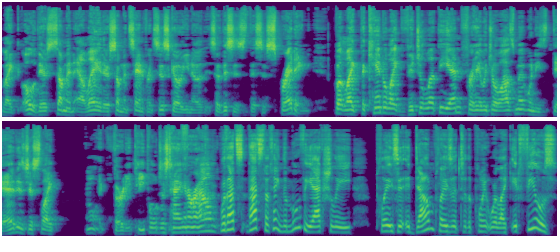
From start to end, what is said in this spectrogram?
Like, oh, there's some in L.A., there's some in San Francisco. You know, so this is this is spreading. But like the candlelight vigil at the end for Haley Joel Osment when he's dead is just like I don't know, like 30 people just hanging around. Well, that's that's the thing. The movie actually plays it. It downplays it to the point where like it feels.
